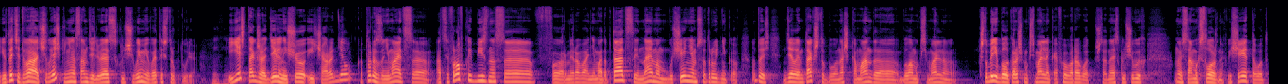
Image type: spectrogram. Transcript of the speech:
И вот эти два человечка, они на самом деле являются ключевыми в этой структуре. Угу. И есть также отдельный еще HR-отдел, который занимается оцифровкой бизнеса, формированием адаптации, наймом, обучением сотрудников. Ну, то есть делаем так, чтобы наша команда была максимально чтобы ей было, короче, максимально кайфово работать. Потому что одна из ключевых, ну и самых сложных вещей — это вот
